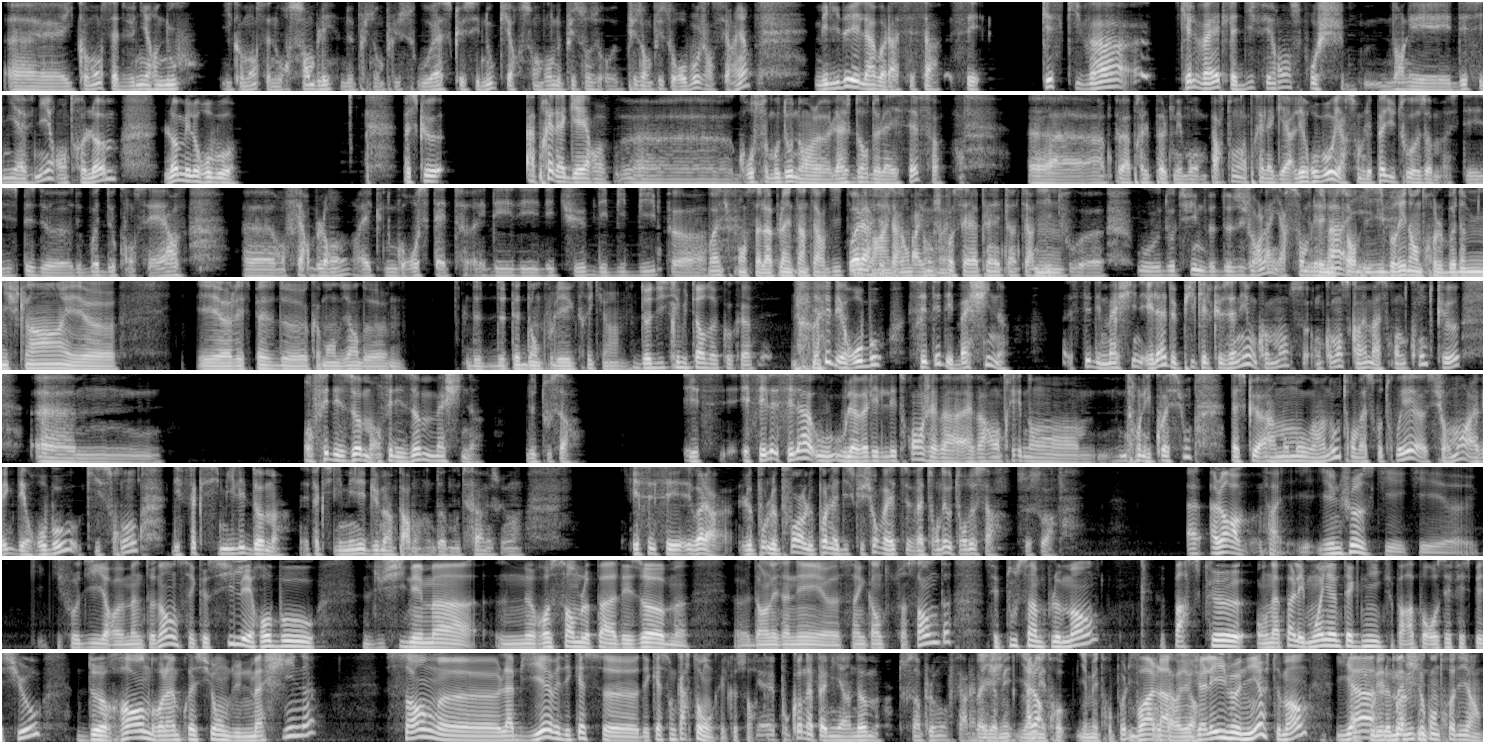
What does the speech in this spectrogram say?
Ils commencent à devenir nous. Ils commencent à nous ressembler de plus en plus. Ou est-ce que c'est nous qui ressemblons de plus en, plus en plus aux robots J'en sais rien. Mais l'idée est là, voilà, c'est ça. C'est qu'est-ce qui va quelle va être la différence dans les décennies à venir entre l'homme, l'homme et le robot? Parce que après la guerre, euh, grosso modo dans l'âge d'or de la SF, euh, un peu après le pulp, mais bon, partons après la guerre. Les robots, ils ressemblaient pas du tout aux hommes. C'était des espèces de, de boîtes de conserve, euh, en fer blanc avec une grosse tête et des, des, des tubes, des bip bip. Euh. Ouais, tu penses à la planète interdite. Voilà, par c'est ça. Par exemple, je pensais à la planète interdite Hmm. ou, euh, ou d'autres films de, de ce genre-là. Ils ressemblaient C'était pas. une sorte d'hybride entre le bonhomme Michelin et, euh, et euh, l'espèce de, comment dire, de, de, de tête d'ampoule électrique. hein. De distributeur de coca. C'était des robots. C'était des machines. C'était des machines. Et là, depuis quelques années, on commence, on commence quand même à se rendre compte que euh, on fait des hommes, on fait des hommes machines de tout ça. Et c'est là où, la vallée de l'étrange, va, rentrer dans, l'équation, parce qu'à un moment ou à un autre, on va se retrouver euh, sûrement avec des robots qui seront des facsimilés d'hommes, des facsimilés d'humains, pardon, d'hommes ou de femmes. Et c'est voilà, le, point, le point de la discussion va, tourner autour de ça ce soir. Alors, enfin, il y a une chose qui, qui, euh, qu'il faut dire maintenant, c'est que si les robots du cinéma ne ressemblent pas à des hommes euh, dans les années 50 euh, ou 60, c'est tout simplement parce que on n'a pas les moyens techniques par rapport aux effets spéciaux de rendre l'impression d'une machine sans euh, l'habiller avec des caisses, euh, des caisses en carton, en quelque sorte. pourquoi on n'a pas mis un homme, tout simplement, pour faire la bah, machine Il y, a métro, y a Métropolis. Voilà, j'allais y venir, justement. Il y a ah, le machine... te contredire.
